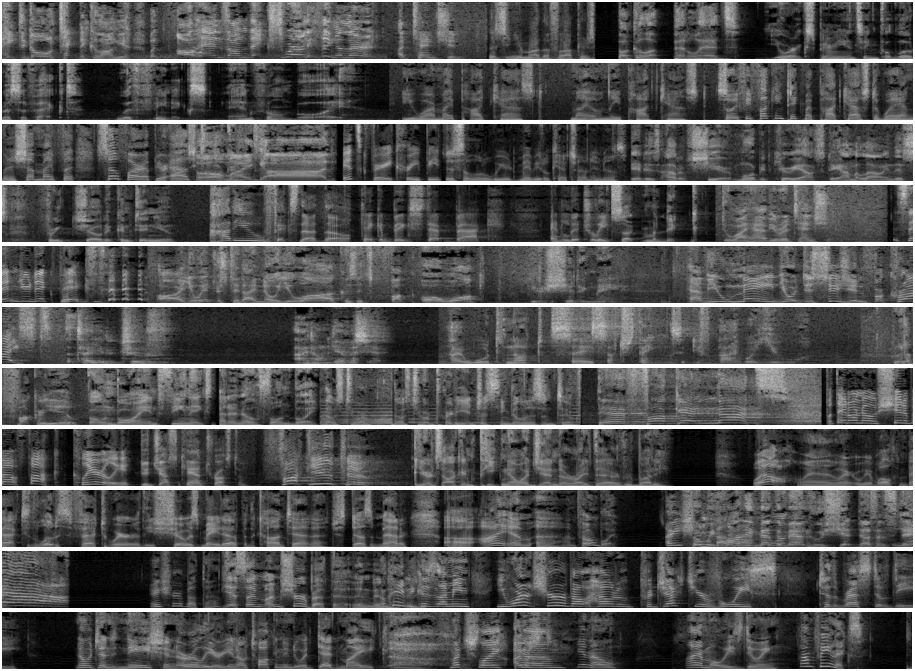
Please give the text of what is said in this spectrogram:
I hate to go all technical on you, but all hands on deck, swirly thing alert. Attention. Listen, you motherfuckers. Buckle up, pedal heads. You're experiencing the Lotus Effect with Pheonix and Phone Boy. You are my podcast, my only podcast. So if you fucking take my podcast away, I'm going to shove my foot so far up your ass. Oh my god. It's very creepy. Just a little weird. Maybe it'll catch on. Who knows? It is out of sheer morbid curiosity I'm allowing this freak show to continue. How do you fix that, though? Take a big step back and literally Suck my dick. Do I have your attention? Send your dick pics. Are you interested? I know you are, because it's fuck or walk. You're shitting me. Have you made your decision for Christ? To tell you the truth, I don't give a shit. I would not say such things if I were you. Who the fuck are you? Phone Boy and Pheonix. I don't know, Phone Boy. Those two are those two are pretty interesting to listen to. They're fucking nuts! but they don't know shit about fuck, clearly. You just can't trust them. Fuck you too. You're talking peak no agenda right there, everybody. Well, we're, we're, welcome back to the Lotus Effect, where the show is made up and the content uh, just doesn't matter. Uh, I am uh, I'm Phone Boy. Are you sure So we finally that? met the man whose shit doesn't stink. Are you sure about that? Yes, I'm I'm sure about that. And, and- Okay, because I mean, you weren't sure about how to project your voice to the rest of the No Agenda Nation earlier. You know, talking into a dead mic, much like I was- um, you know, I am always doing. I'm Pheonix.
